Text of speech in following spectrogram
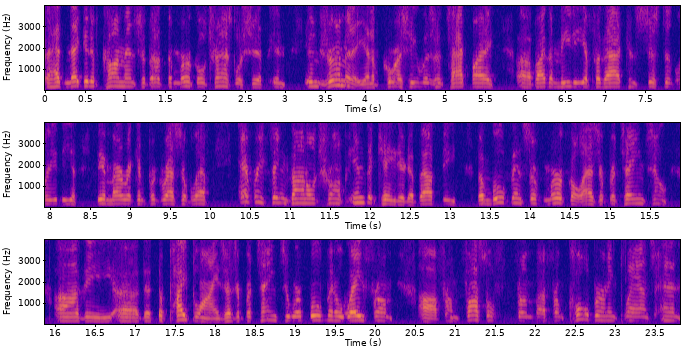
had negative comments about the Merkel chancellorship in in Germany, and of course he was attacked by uh, by the media for that consistently. The the American progressive left. Everything Donald Trump indicated about the the movements of Merkel as it pertained to uh, the, uh, the the pipelines, as it pertained to her movement away from uh, from fossil from uh, from coal burning plants and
